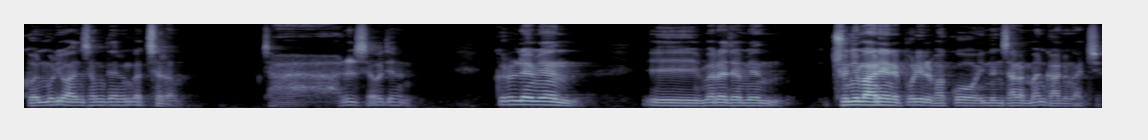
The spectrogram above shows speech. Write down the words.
건물이 완성되는 것처럼 잘 세워지는. 그러려면 이 말하자면 주님 안에 뿌리를 받고 있는 사람만 가능하죠.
